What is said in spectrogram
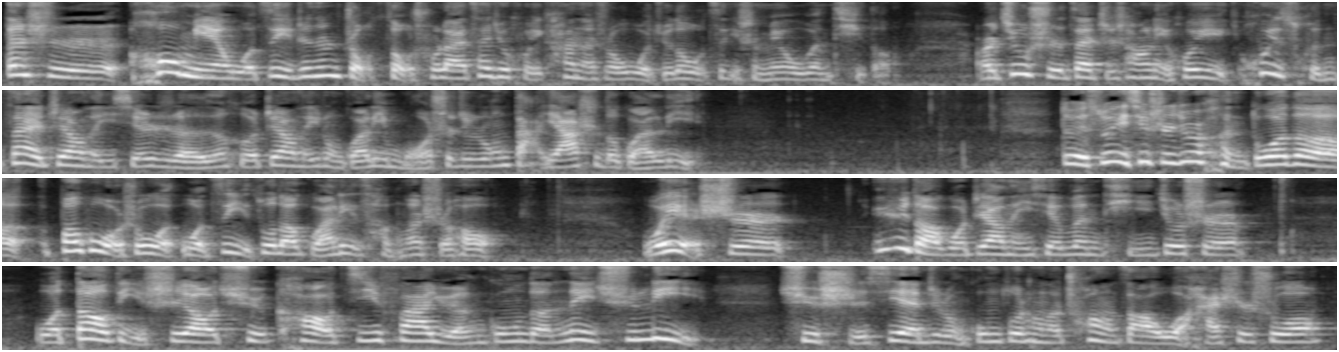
但是后面我自己真正走走出来再去回看的时候，我觉得我自己是没有问题的，而就是在职场里会会存在这样的一些人和这样的一种管理模式，这种打压式的管理。对，所以其实就是很多的，包括我说我我自己做到管理层的时候。我也是遇到过这样的一些问题，就是我到底是要去靠激发员工的内驱力去实现这种工作上的创造，我还是说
